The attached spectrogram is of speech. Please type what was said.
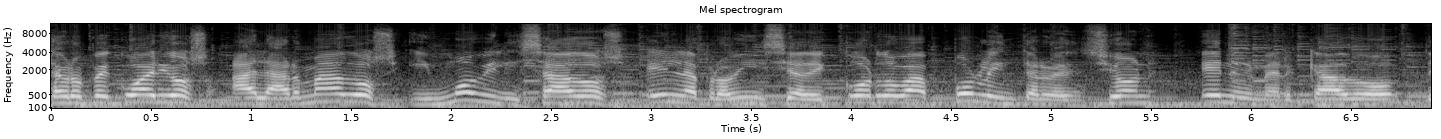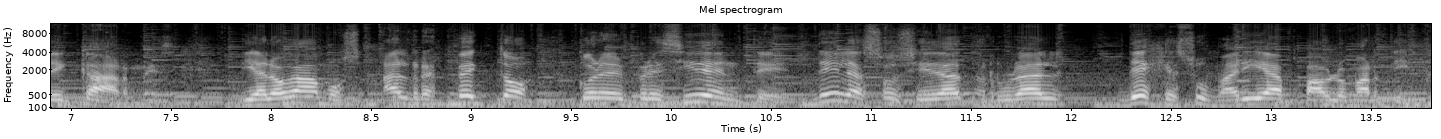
agropecuarios alarmados y movilizados en la provincia de Córdoba por la intervención en el mercado de carnes. Dialogamos al respecto con el presidente de la Sociedad Rural de Jesús María, Pablo Martínez.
